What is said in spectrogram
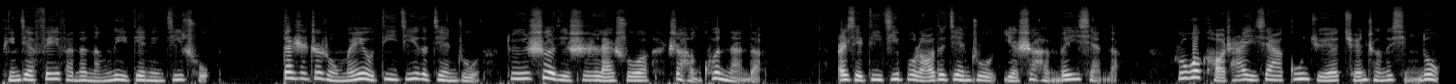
凭借非凡的能力奠定基础。但是这种没有地基的建筑。对于设计师来说是很困难的，而且地基不牢的建筑也是很危险的。如果考察一下公爵全程的行动，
